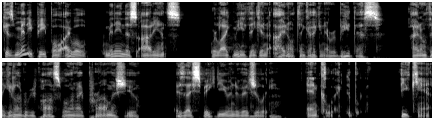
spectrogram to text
because many people, I will, many in this audience were like me thinking, I don't think I can ever beat this. I don't think it'll ever be possible. And I promise you, as I speak to you individually and collectively, You can't.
